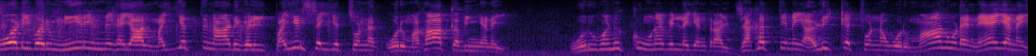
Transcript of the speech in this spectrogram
ஓடி வரும் நீரின் மிகையால் மையத்து நாடுகளில் பயிர் செய்யச் சொன்ன ஒரு மகா கவிஞனை ஒருவனுக்கு உணவில்லை என்றால் ஜகத்தினை அழிக்கச் சொன்ன ஒரு மானுட நேயனை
